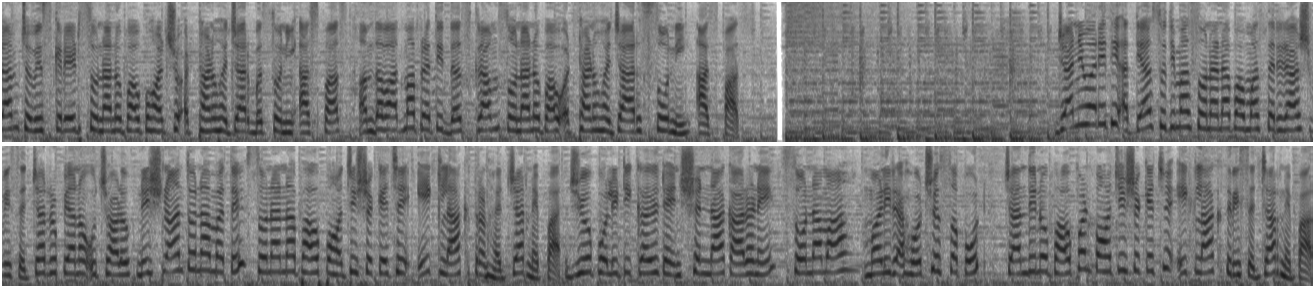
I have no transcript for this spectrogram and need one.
ગ્રામ ચોવીસ કેરેટ સોનાનો ભાવ પહોંચ્યો અઠ્ઠાણું હજાર બસોની આસપાસ. અમદાવાદમાં પ્રતિ દસ ગ્રામ સોનાનો ભાવ અઠ્ઠાણું હજાર સોની આસપાસ. જાન્યુઆરીથી અત્યાર સુધીમાં સોનાના ભાવમાં સરેરાશ વીસ હજાર રૂપિયાનો ઉછાળો. નિષ્ણાંતોના મતે સોનાના ભાવ પહોંચી શકે છે એક લાખ ત્રણ હજારને પાર. જીઓપોલિટિકલ ટેન્શનના કારણે સોનામાં મળી રહ્યો છે સપોર્ટ. ચાંદીનો ભાવ પણ પહોંચી શકે છે એક લાખ ત્રીસ હજારને પાર.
